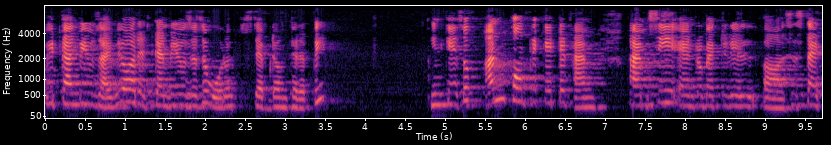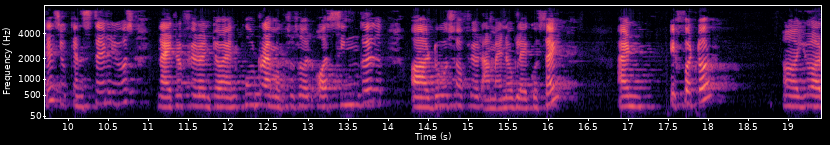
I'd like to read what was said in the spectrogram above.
it can be used IV or it can be used as a oral step down therapy. In case of uncomplicated AM, AmpC enterobacterial uh, cystitis, you can still use nitrofurantoin, and cotrimoxazole or single uh, dose of your aminoglycoside. And if at all uh, you are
